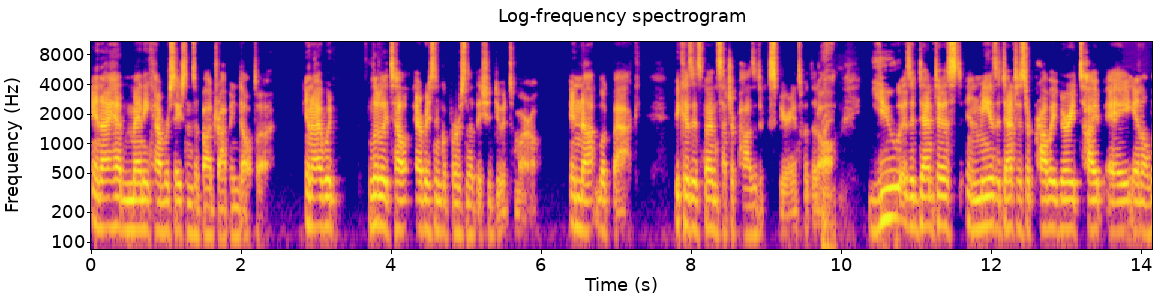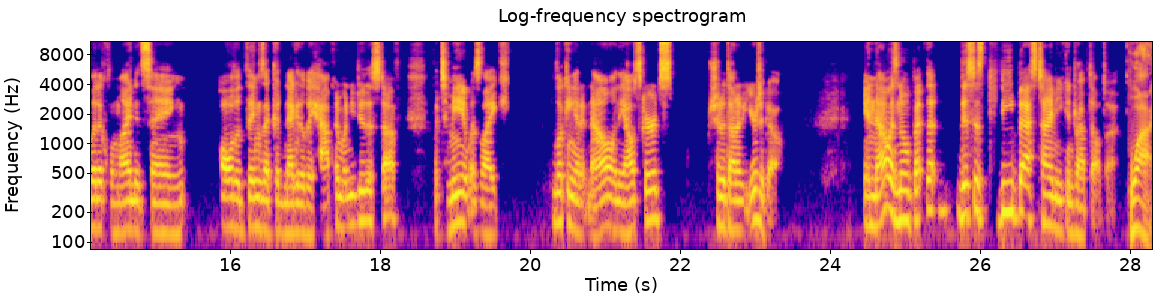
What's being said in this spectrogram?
and I had many conversations about dropping Delta. And I would literally tell every single person that they should do it tomorrow and not look back because it's been such a positive experience with it all. Right. You as a dentist and me as a dentist are probably very type A analytical minded saying all the things that could negatively happen when you do this stuff. But to me it was like looking at it now on the outskirts, should have done it years ago. And now is no but this is the best time you can drop Delta. Why?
